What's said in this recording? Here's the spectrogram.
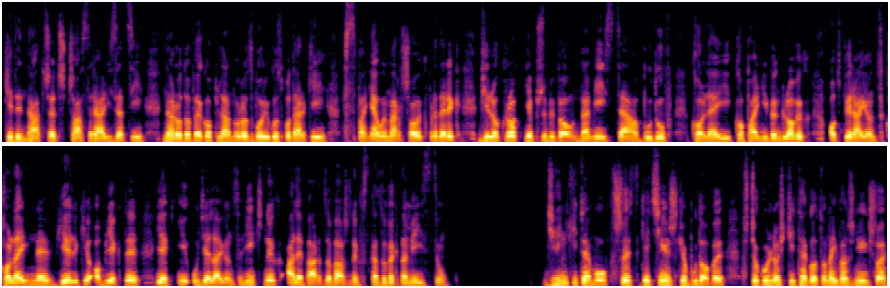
kiedy nadszedł czas realizacji Narodowego Planu Rozwoju Gospodarki. Wspaniały marszałek Fryderyk wielokrotnie przybywał na miejsca budów kolei, kopalni węglowych, otwierając kolejne wielkie obiekty, jak i udzielając licznych, ale bardzo ważnych wskazówek na miejscu. Dzięki temu wszystkie ciężkie budowy, w szczególności tego co najważniejsze,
